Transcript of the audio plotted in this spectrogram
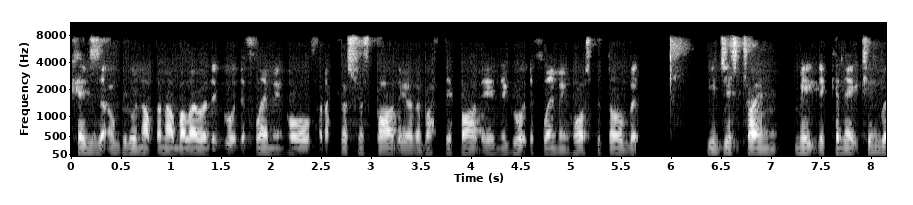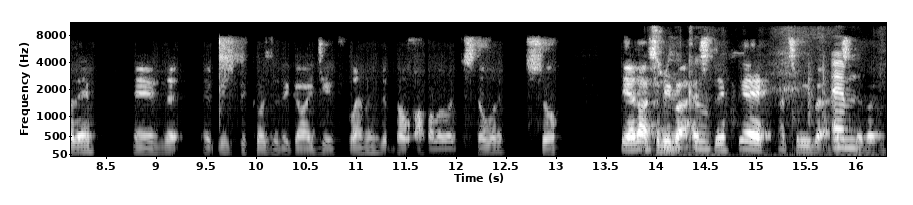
kids that have grown up in Aberlour that go to the Fleming Hall for a Christmas party or a birthday party and they go to the Fleming Hospital, but you just try and make the connection with them and that it was because of the guy James Fleming that built Aberlour Distillery. So yeah, that's, that's a wee really bit cool. of history. Yeah, that's a wee bit of history um, about.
